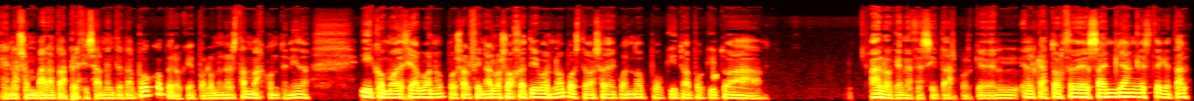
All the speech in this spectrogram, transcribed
que no son baratas precisamente tampoco, pero que por lo menos están más contenido. Y como decías, bueno, pues al final los objetivos, ¿no? Pues te vas adecuando poquito a poquito a, a lo que necesitas, porque el, el 14 de Samyang, este, ¿qué tal?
